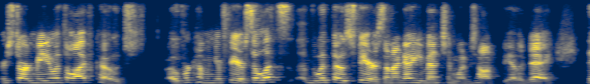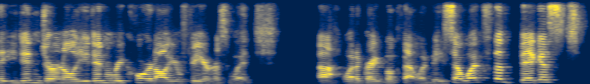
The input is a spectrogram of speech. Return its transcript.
or started meeting with the life coach, overcoming your fears. So let's with those fears. And I know you mentioned when you talked the other day that you didn't journal, you didn't record all your fears, which ah, what a great book that would be. So what's the biggest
